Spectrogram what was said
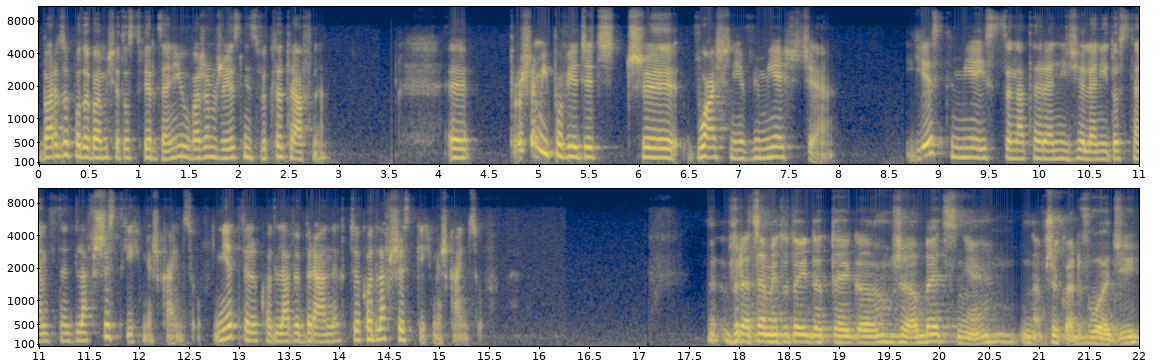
Bardzo podoba mi się to stwierdzenie i uważam, że jest niezwykle trafne. E, proszę mi powiedzieć, czy właśnie w mieście jest miejsce na terenie zieleni dostępne dla wszystkich mieszkańców, nie tylko dla wybranych, tylko dla wszystkich mieszkańców? Wracamy tutaj do tego, że obecnie, na przykład w Łodzi,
